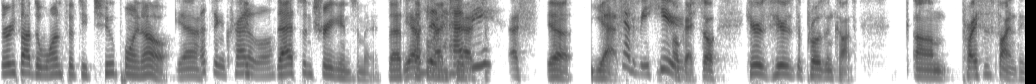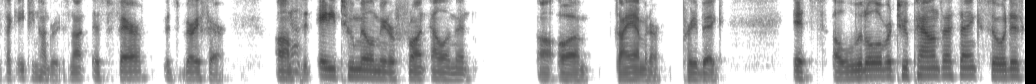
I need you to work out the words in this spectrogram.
35 to 150 2.0. Yeah. that's See, incredible. that's intriguing to me. That's yeah. Is it definitely heavy? intriguing. At- at- Yeah. yes. It's got to be huge. Okay, so here's here's the pros and cons. Um, price is fine. I think it's like 1800. It's not. It's fair. It's very fair. Um, It's an 82 millimeter front element uh, um, diameter, pretty big. It's a little over two pounds, I think. So it is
